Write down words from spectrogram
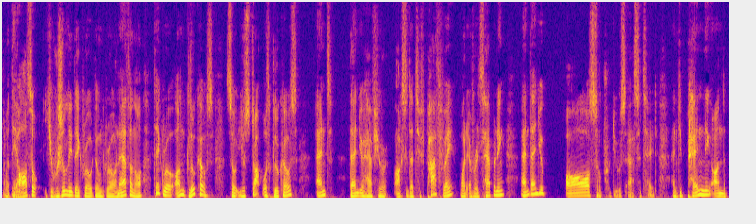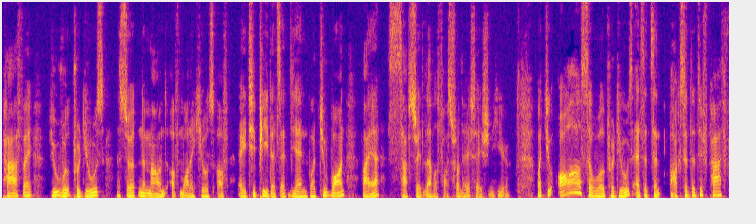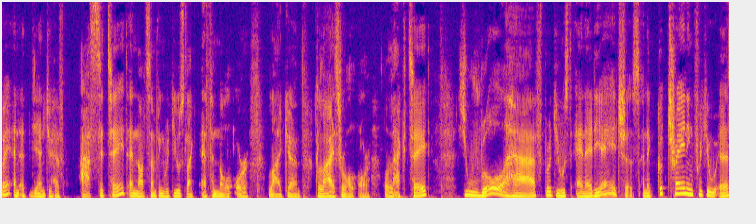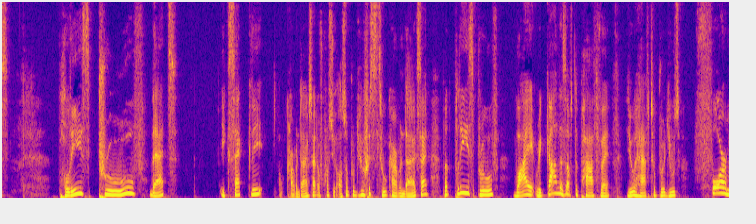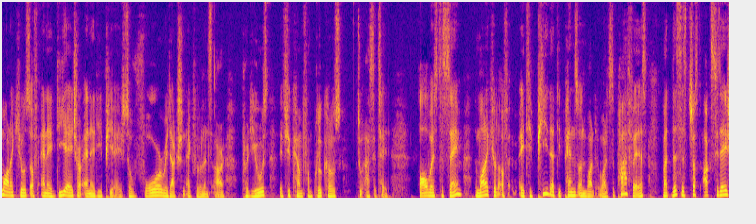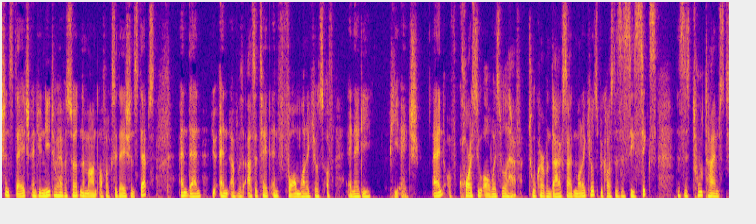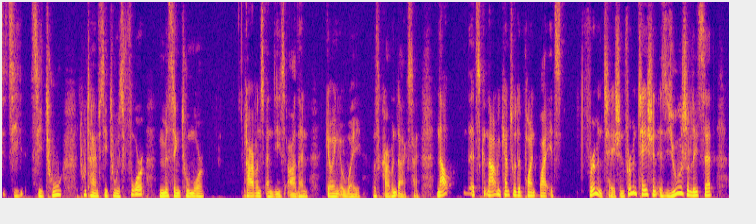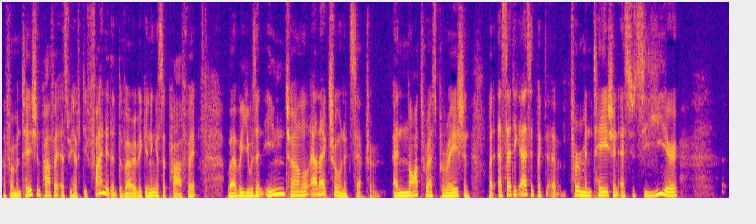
But they also usually they grow don't grow on ethanol, they grow on glucose. So you start with glucose and then you have your oxidative pathway, whatever is happening, and then you also produce acetate. And depending on the pathway, you will produce a certain amount of molecules of ATP. That's at the end what you want via substrate level phosphorylation here. What you also will produce as it's an oxidative pathway and at the end you have acetate and not something reduced like ethanol or like um, glycerol or lactate. you will have produced NADHs. And a good training for you is please prove that exactly carbon dioxide. Of course, you also produce two carbon dioxide, but please prove why, regardless of the pathway, you have to produce four molecules of NADH or NADPH. So four reduction equivalents are produced if you come from glucose to acetate. Always the same. The molecule of ATP that depends on what, what the pathway is, but this is just oxidation stage and you need to have a certain amount of oxidation steps and then you end up with acetate and four molecules of NADPH. And of course, you always will have two carbon dioxide molecules because this is C6. This is two times C, C2. Two times C2 is four, missing two more carbons. And these are then going away with carbon dioxide. Now it's, now we come to the point why it's fermentation. Fermentation is usually said a fermentation pathway as we have defined it at the very beginning as a pathway where we use an internal electron acceptor and not respiration. But acetic acid uh, fermentation, as you see here,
